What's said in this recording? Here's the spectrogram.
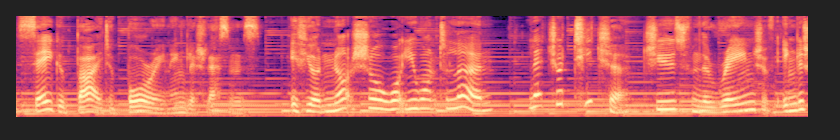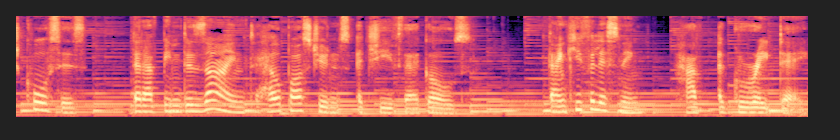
Say goodbye to boring English lessons. If you're not sure what you want to learn, let your teacher choose from the range of English courses that have been designed to help our students achieve their goals. Thank you for listening. Have a great day.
